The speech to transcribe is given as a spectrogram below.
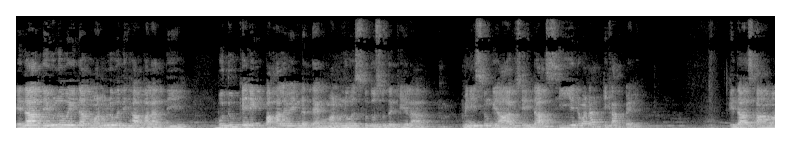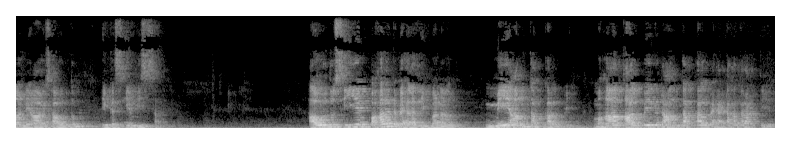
එදා දෙව්ලව ඉදම් මනුලව දිහා බලද්දී බුදු කෙනෙක් පහළ වෙන්න දැන් මනුලව සුදුසුද කියලා මිනිස්සුන්ගේ ආවිශය එදා සීයට වඩා ටිකක් පැඩි. එදා සාමාන්‍ය ආවිශ අවුරුදු එකසිය විස්සයි. අවුරුදු සීයෙන් පහලට බැහල තිබ්බනම් මේ අන්තක් කල්පේ මහා කල්පයකට අන්තක් කල්ප හැටහතරක් තියෙන.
